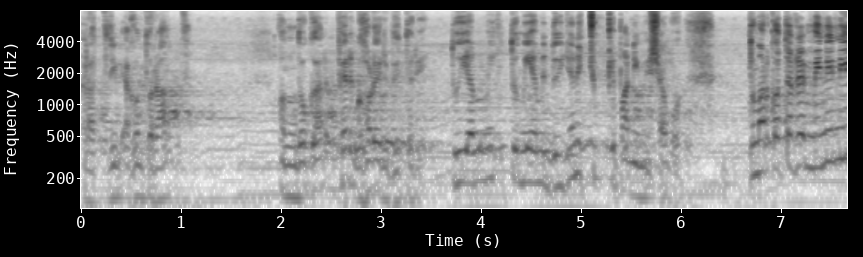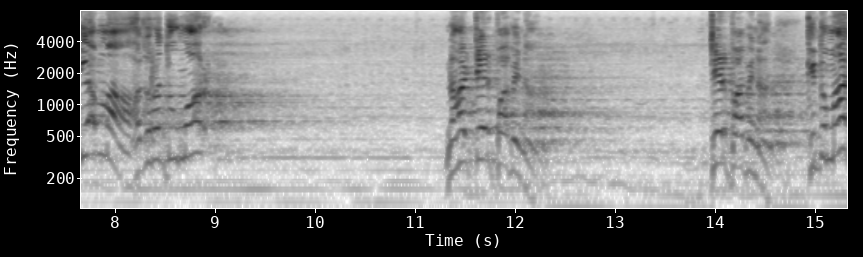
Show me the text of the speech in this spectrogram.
রাত্রি, এখন তো রাত। অন্ধকার, ফের ঘরের ভিতরে। তুই আমি, তুমি আমি দুইজনে চুপকে পানি মেশাবো। তোমার কথাটা মেনে নিলাম মা হজরত উমর। না হয় টের পাবে না। টের পাবে না। কিন্তু মা,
